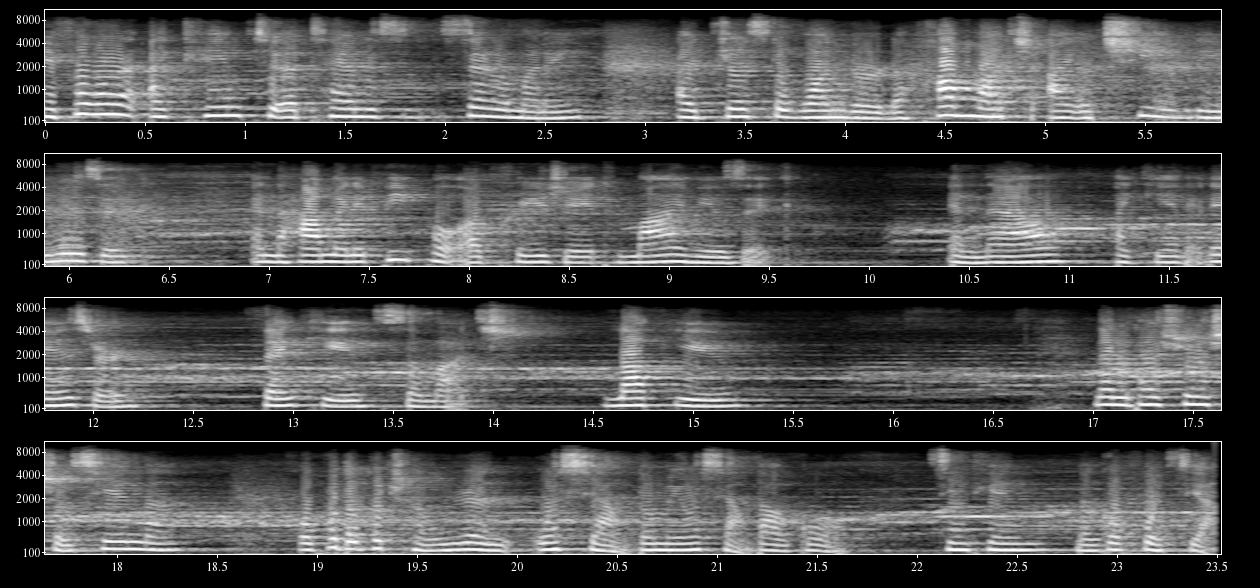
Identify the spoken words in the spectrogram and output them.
Before I came to attend this ceremony, I just wondered how much I achieved in music and how many people appreciate my music. And now I get an answer. Thank you so much. Love you. 那么他说，首先呢，我不得不承认，我想都没有想到过，今天能够获奖。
